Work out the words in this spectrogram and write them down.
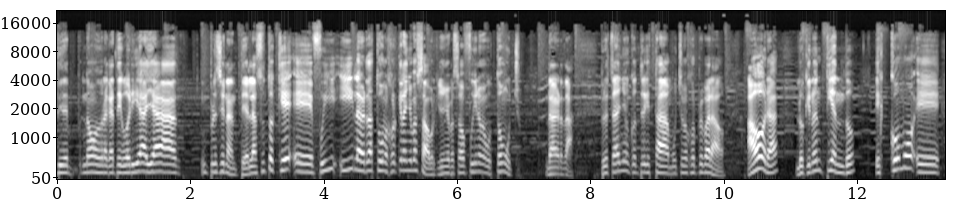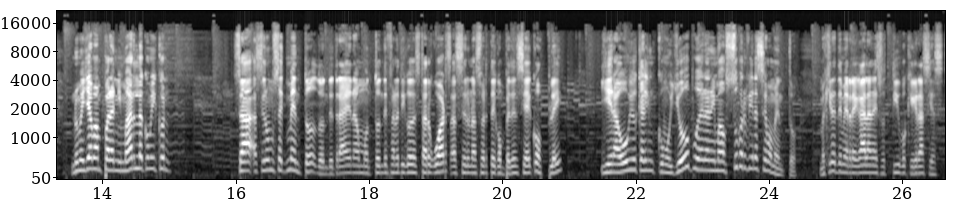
de, no, de una categoría ya impresionante. El asunto es que eh, fui y la verdad estuvo mejor que el año pasado, porque el año pasado fui y no me gustó mucho, la verdad. Pero este año encontré que estaba mucho mejor preparado. Ahora, lo que no entiendo es cómo eh, no me llaman para animar la Comic Con. O sea, hacer un segmento donde traen a un montón de fanáticos de Star Wars a hacer una suerte de competencia de cosplay. Y era obvio que alguien como yo pudiera haber animado súper bien ese momento. Imagínate, me regalan esos tipos que gracias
